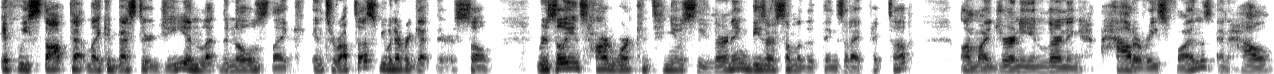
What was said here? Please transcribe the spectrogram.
If we stopped at like investor G and let the nose like interrupt us, we would never get there. So resilience, hard work, continuously learning. These are some of the things that I picked up on my journey in learning how to raise funds and how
